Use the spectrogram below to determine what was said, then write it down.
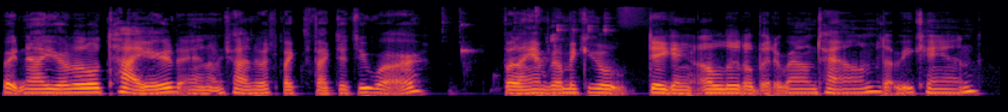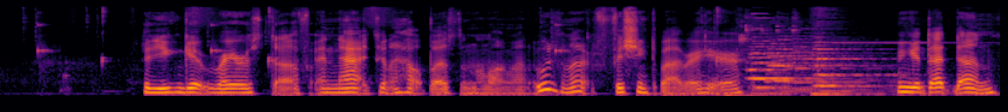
Right now you're a little tired, and I'm trying to respect the fact that you are. But I am going to make you go digging a little bit around town that we can. So you can get rare stuff, and that's going to help us in the long run. Ooh, there's another fishing spot right here. We can get that done.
